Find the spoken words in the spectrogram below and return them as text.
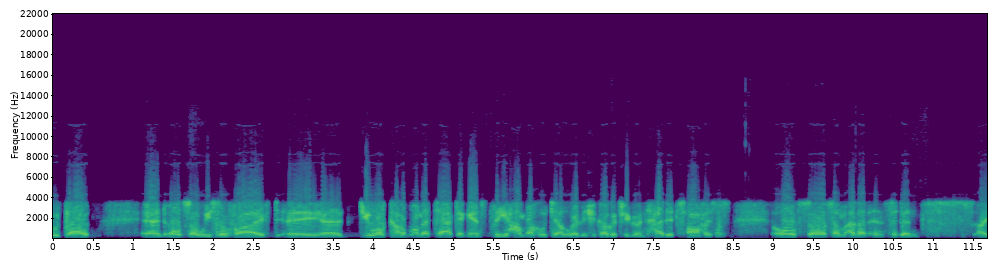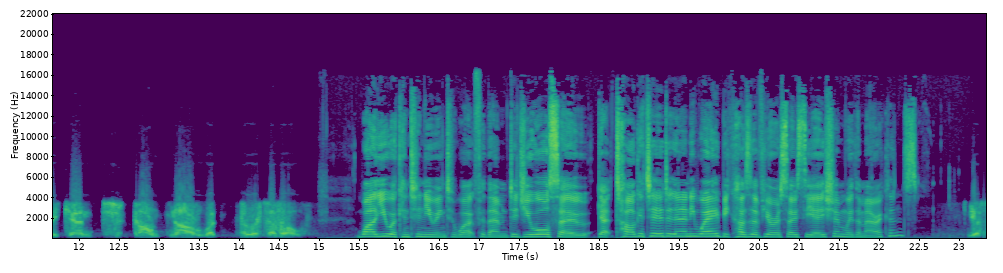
shootout and also we survived a, dual car bomb attack against the Hamra Hotel where the Chicago Tribune had its office. Also, some other incidents I can't count now, but there were several. While you were continuing to work for them, did you also get targeted in any way because of your association with Americans? Yes.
